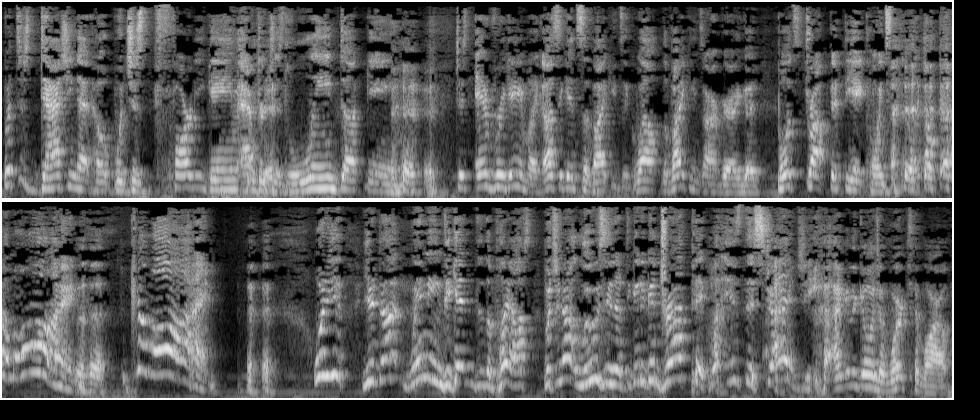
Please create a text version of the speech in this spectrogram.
But just dashing that hope with just farty game after just lame duck game. just every game, like us against the Vikings. Like, well, the Vikings aren't very good, but let's drop 58 points. Like, oh, come on! Come on! What are you? You're not winning to get into the playoffs, but you're not losing enough to get a good draft pick. What is this strategy? I'm gonna go into work tomorrow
